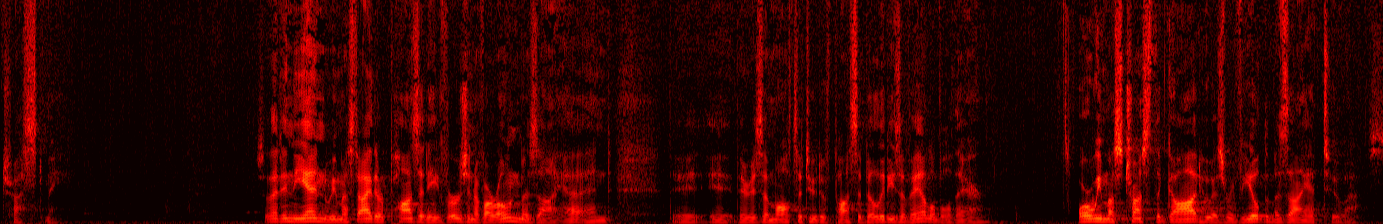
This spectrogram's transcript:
Trust me. So that in the end, we must either posit a version of our own Messiah, and there eh, is a multitude of possibilities available there, or we must trust the God who has revealed the Messiah to us.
